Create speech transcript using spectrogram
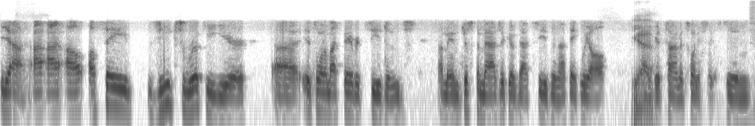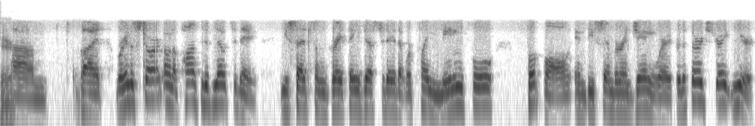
yeah, I, I, I'll, I'll say Zeke's rookie year uh, is one of my favorite seasons. I mean, just the magic of that season. I think we all had a good time in 2016. Sure. Um, but we're going to start on a positive note today. You said some great things yesterday that we're playing meaningful football in December and January for the third straight year.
